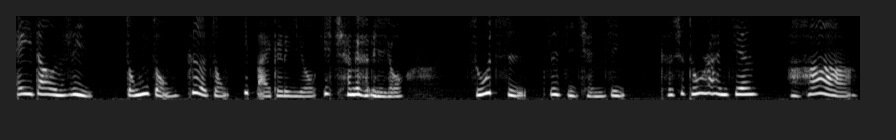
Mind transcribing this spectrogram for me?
A 到 Z 种种各种一百个理由、一千个理由阻止自己前进。可是突然间，啊哈，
